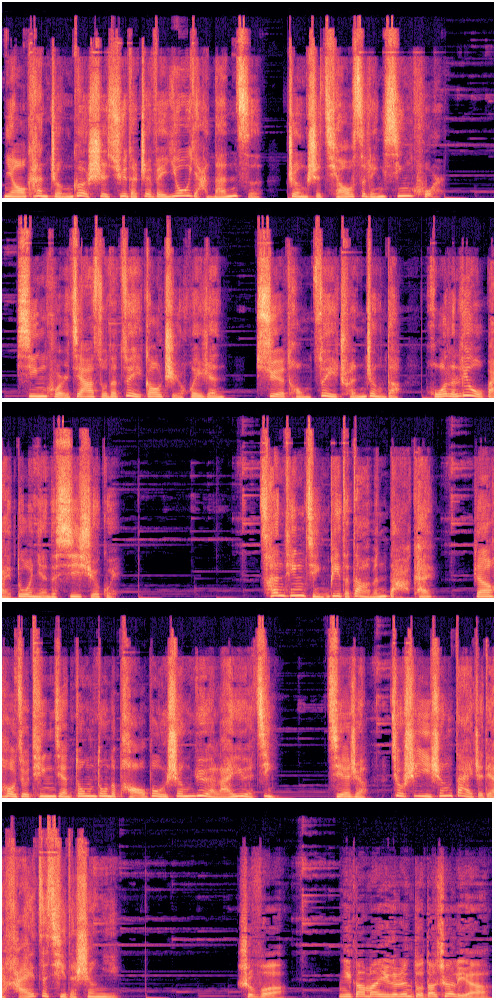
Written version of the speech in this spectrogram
鸟瞰整个市区的这位优雅男子，正是乔斯林·辛库尔，辛库尔家族的最高指挥人，血统最纯正的，活了六百多年的吸血鬼。餐厅紧闭的大门打开，然后就听见咚咚的跑步声越来越近，接着就是一声带着点孩子气的声音：“师傅，你干嘛一个人躲到这里啊？”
